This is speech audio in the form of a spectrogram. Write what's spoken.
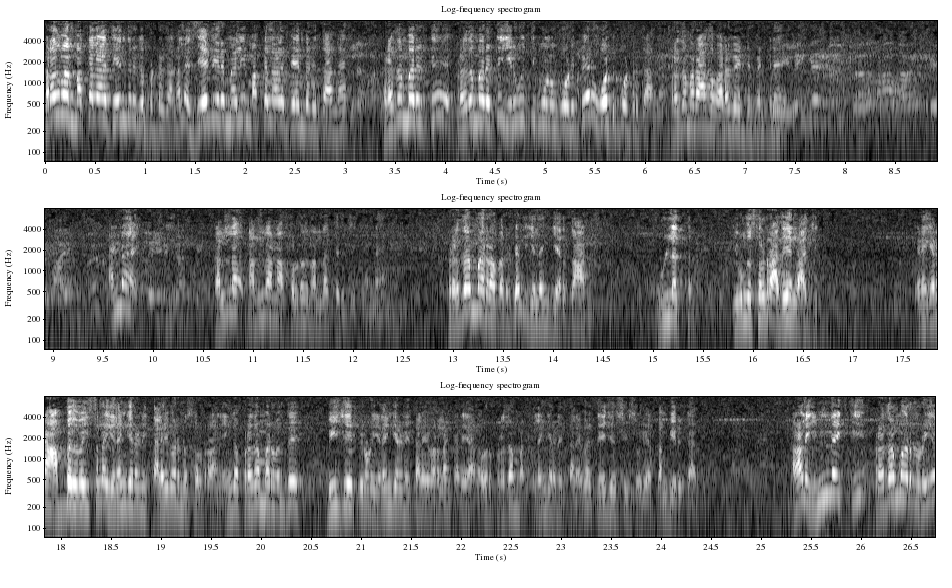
பிரதமர் மக்களால் தேர்ந்தெடுக்கப்பட்டிருக்காங்கல்ல? ஜேவியர் மேலி மக்களால் தேர்ந்தெடுத்தாங்க. பிரதமருக்கு பிரதமருக்கு இருபத்தி மூணு கோடி பேர் ஓட்டு போட்டிருக்காங்க. பிரதமராக வர வேண்டும் என்று. அண்ணா நல்லா நல்லா நான் சொல்றது நல்லா தெரிஞ்சுக்கண்ணே பிரதமர் அவர்கள் இளைஞர் தான். உள்ளத்தில். இவங்க சொல்ற அதே லாஜிக் எனக்கு ஏன்னா ஐம்பது வயசுல இளைஞரணி தலைவர்னு சொல்றாங்க. எங்க பிரதமர் வந்து பிஜேபியோட இளைஞரணி தலைவர்லாம் கிடையாது. அவர் பிரதமர் இளைஞரணி தலைவர் தேஜஸ்வி சூர்யா தம்பி இருக்காரு. அதனால இன்னைக்கு பிரதமருடைய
